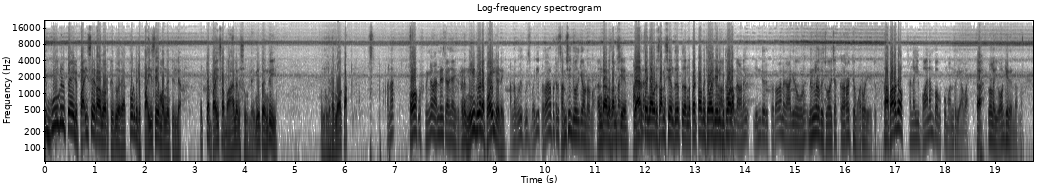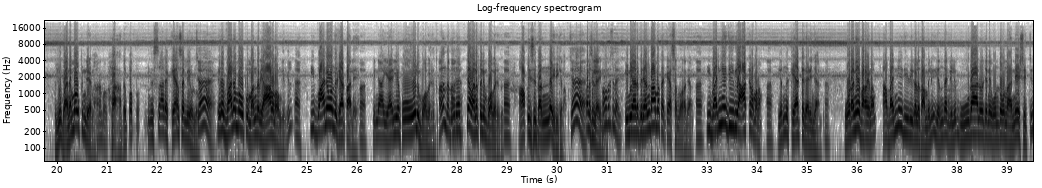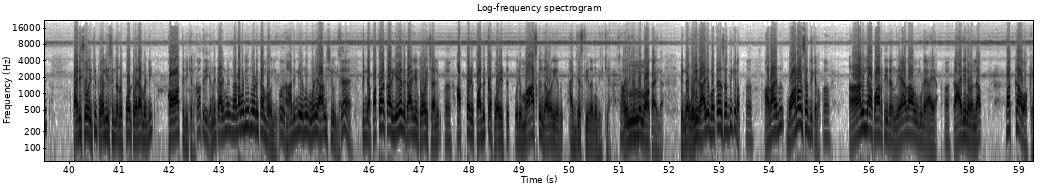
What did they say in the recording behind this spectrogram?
ഈ ഗൂഗിൾ പേയിൽ പൈസ ഇടാന്ന് പറഞ്ഞിട്ട് ഇതുവരെ അക്കൗണ്ടിൽ പൈസയും വന്നിട്ടില്ല. ഒറ്റ പൈസ ബാലൻസും ഇല്ല. ഇനിയിപ്പോൾ എന്ത് ചെയ്യും? ഇവിടെ നോക്കാം. ഓ. നിങ്ങൾ അന്വേഷിച്ചാണ് നീ ഇതുവരെ പോയില്ലേ അണ്ണാ ഒരു വലിയ പ്രധാനപ്പെട്ട സംശയം ചോദിക്കാണ്ടോ എന്താണ് സംശയം? നേരത്തെ ഞാൻ ഒരു സംശയം തീർത്ത് തന്നു. പെട്ടെന്ന് ചോദ്യം എനിക്ക് പോകണം അതുകൊണ്ടാണ് എന്റെ ഒരു പ്രധാന ആഗ്രഹമാണ് നിങ്ങളത് ചോദിച്ചാൽ കറക്റ്റ് മറുപടി കിട്ടും. ആ പറഞ്ഞോ. അണ്ണാ ഈ വനം വകുപ്പ് മന്ത്രിയാവാൻ. ഉള്ള യോഗ്യത എന്താണ് അയ്യോ വനം വകുപ്പിന്റെ ആണ് വനം വകുപ്പ്. ആ അതിപ്പോ നിസ്സാര കേസല്ലേ ഉള്ളൂ ഇവിടെ വനം വകുപ്പ് മന്ത്രി ആവണമെങ്കിൽ ഈ വനം എന്ന് കേട്ടാലേ പിന്നെ ആ ഏരിയ പോലും പോകരുത് അതെന്താണ്? ഒരൊറ്റ വനത്തിലും പോകരുത് ആ. ആഫീസിൽ തന്നെ ഇരിക്കണം. മനസ്സിലായി ഇനി അടുത്ത രണ്ടാമത്തെ കേസ് എന്ന് പറഞ്ഞാൽ ഈ വന്യജീവി ആക്രമണം. എന്ന് കേട്ട് കഴിഞ്ഞാൽ. ഉടനെ പറയണം ആ വന്യജീവികൾ തമ്മിൽ എന്തെങ്കിലും ഗൂഢാലോചന ഉണ്ടോ എന്ന് അന്വേഷിച്ച് പരിശോധിച്ച് പോലീസിന്റെ റിപ്പോർട്ട് വരാൻ വേണ്ടി കാത്തിരിക്കണം. കാത്തിരിക്കണം. എന്നിട്ട് അതിന്മേൽ നടപടിയൊന്നും എടുക്കാൻ പോകില്ല. അതിന്റെ ഒന്നും ഒരു ആവശ്യമില്ല പിന്നെ പത്രക്കാർ ഏത് കാര്യം ചോദിച്ചാലും. അപ്പോഴും പതുക്കെ പോയിട്ട് ഒരു മാസ്കും കവർ ചെയ്ത് അഡ്ജസ്റ്റ് ചെയ്തങ്ങ് നിൽക്കുക. ഒന്നും നോക്കാനില്ല. പിന്നെ ഒരു കാര്യം പ്രത്യേകം ശ്രദ്ധിക്കണം. അതായത് വളരെ ശ്രദ്ധിക്കണം. ആളില്ലാ പാർട്ടിയുടെ നേതാവും കൂടെ ആയ കാര്യങ്ങളെല്ലാം പക്ക ഓക്കെ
